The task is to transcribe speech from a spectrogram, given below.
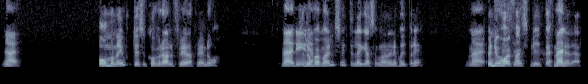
Nej. Och om hon har gjort det så kommer du aldrig få reda på det ändå. Nej det Så är då det. behöver man liksom inte lägga någon energi på det. Nej, Men du har ju precis. faktiskt blivit bättre Men- där.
